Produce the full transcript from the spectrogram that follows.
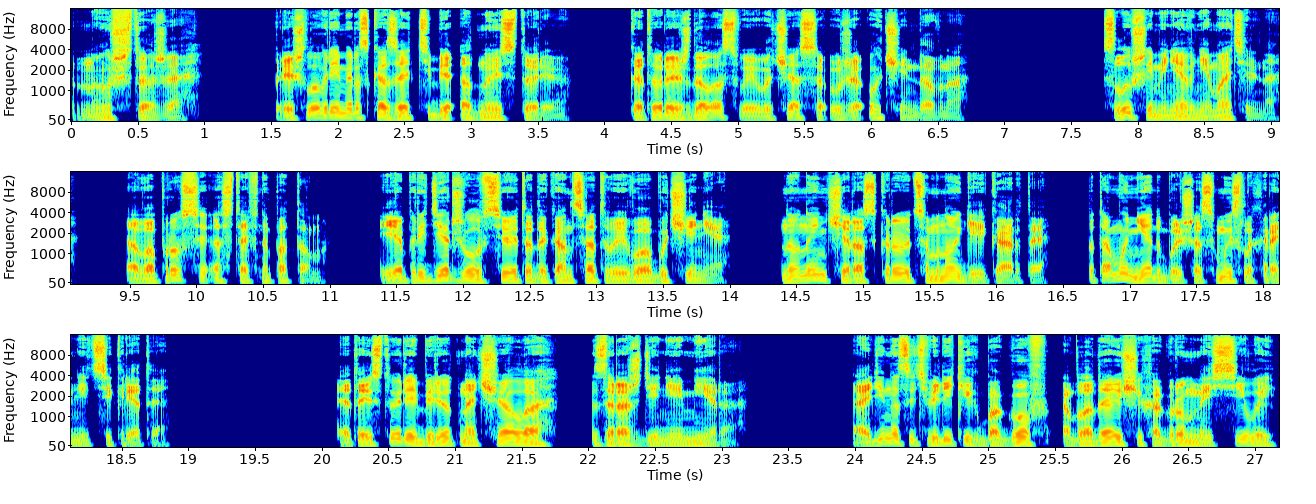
Ну что же, пришло время рассказать тебе одну историю, которая ждала своего часа уже очень давно. Слушай меня внимательно, а вопросы оставь на потом. Я придерживал все это до конца твоего обучения, но нынче раскроются многие карты, потому нет больше смысла хранить секреты. Эта история берет начало зарождения мира. Одиннадцать великих богов, обладающих огромной силой,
